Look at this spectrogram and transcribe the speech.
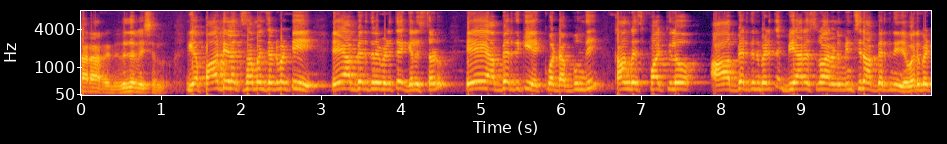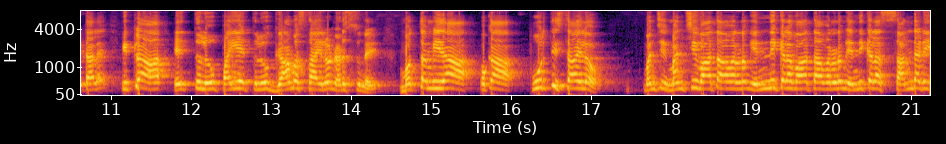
ఖరారైన రిజర్వేషన్లు. ఇక పార్టీలకు సంబంధించినటువంటి ఏ అభ్యర్థిని పెడితే గెలుస్తాడు ఏ అభ్యర్థికి ఎక్కువ డబ్బు ఉంది కాంగ్రెస్ పార్టీలో ఆ అభ్యర్థిని పెడితే బీఆర్ఎస్లో ఆయనను మించిన అభ్యర్థిని ఎవరు పెట్టాలి? ఇట్లా ఎత్తులు పై ఎత్తులు గ్రామ స్థాయిలో నడుస్తున్నాయి. మొత్తం మీద ఒక పూర్తి స్థాయిలో మంచి మంచి వాతావరణం ఎన్నికల వాతావరణం ఎన్నికల సందడి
